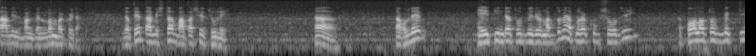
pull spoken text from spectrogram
তাবিজ বানবেন লম্বা কইরা, যাতে তাবিজটা বাতাসে ঝুলে। হ্যাঁ তাহলে এই তিনটা তদবিরের মাধ্যমে আপনারা খুব সহজেই পলাতক ব্যক্তি,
